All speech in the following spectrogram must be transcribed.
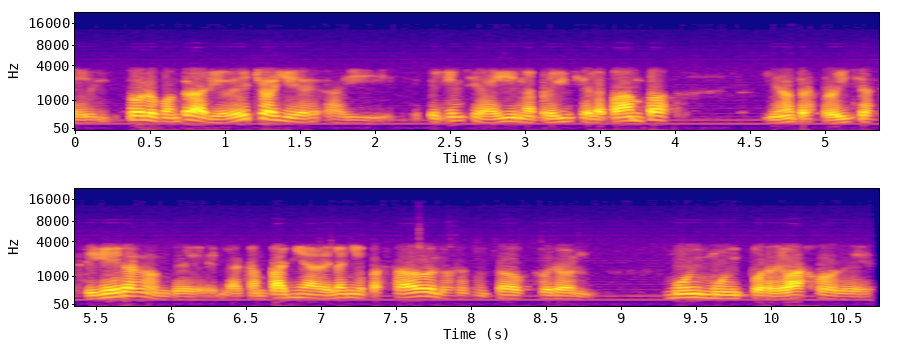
eh, todo lo contrario. De hecho, hay, hay experiencias ahí en la provincia de La Pampa y en otras provincias trigueras donde la campaña del año pasado los resultados fueron muy, muy por debajo de,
